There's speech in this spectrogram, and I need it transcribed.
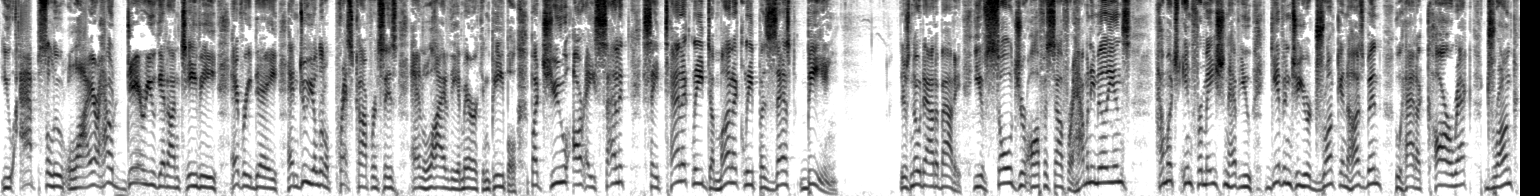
You absolute liar. How dare you get on TV every day and do your little press conferences and lie to the American people? But you are a silent, satanically, demonically possessed being. There's no doubt about it. You've sold your office out for how many millions? How much information have you given to your drunken husband who had a car wreck drunk?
